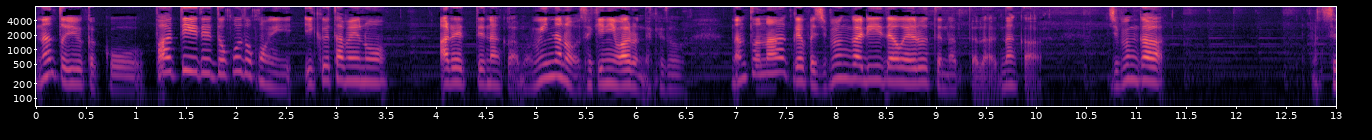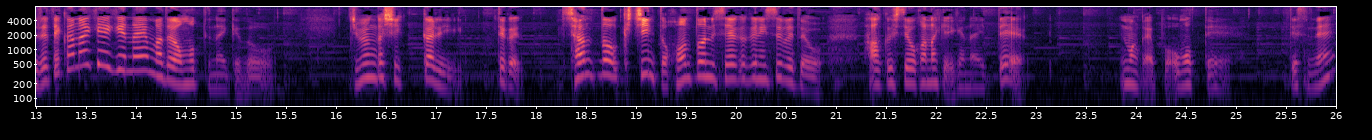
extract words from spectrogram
なんというかこう、パーティーでどこどこに行くためのあれってなんか、まあ、みんなの責任はあるんだけど、なんとなくやっぱ自分がリーダーをやるってなったら、なんか、自分が、連れてかなきゃいけないまでは思ってないけど、自分がしっかり、てか、ちゃんときちんと本当に正確に全てを把握しておかなきゃいけないって、なんかやっぱ思ってですね。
